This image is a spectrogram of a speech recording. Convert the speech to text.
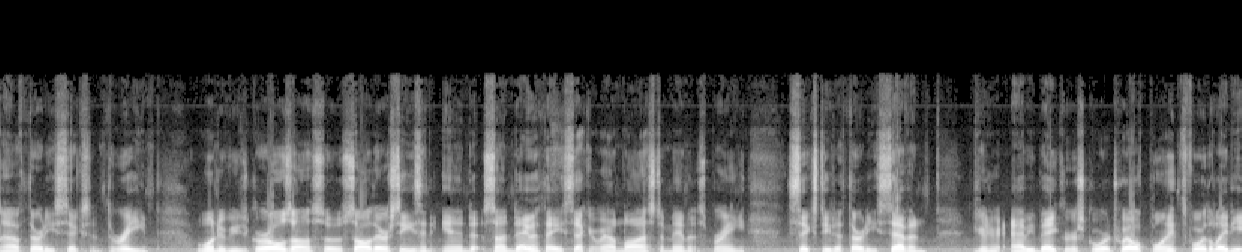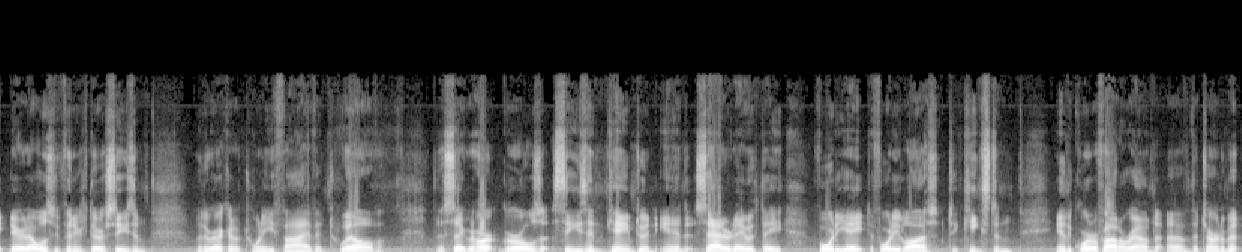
of 36 and 3. Wonderview's girls also saw their season end Sunday with a second round loss to Mammoth Spring 60 to 37. Junior Abby Baker scored 12 points for the Lady Daredevils, who finished their season with a record of 25 and 12. The Sacred Heart girls' season came to an end Saturday with a 48 to 40 loss to Kingston in the quarterfinal round of the tournament.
